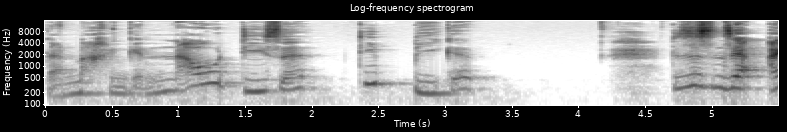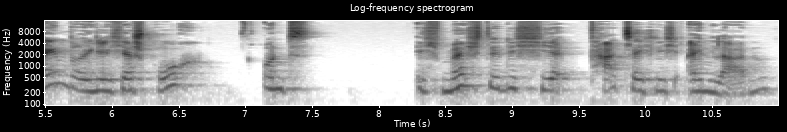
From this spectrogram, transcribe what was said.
dann machen genau diese die Biege. Das ist ein sehr eindringlicher Spruch und ich möchte dich hier tatsächlich einladen.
